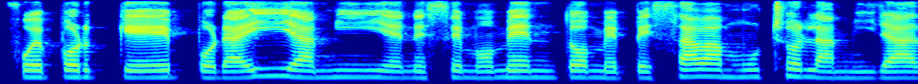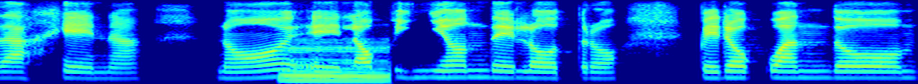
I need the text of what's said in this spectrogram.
fue porque por ahí a mí en ese momento me pesaba mucho la mirada ajena, ¿no? Eh, la mm. opinión del otro, pero cuando...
